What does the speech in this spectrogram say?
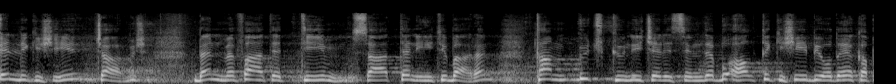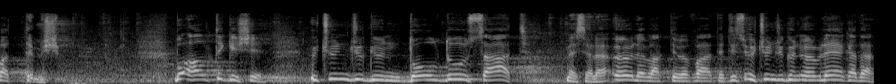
50 kişiyi çağırmış. Ben vefat ettiğim saatten itibaren tam 3 gün içerisinde bu 6 kişiyi bir odaya kapat demiş. Bu altı kişi üçüncü gün dolduğu saat mesela öğle vakti vefat ettiyse üçüncü gün öğleye kadar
